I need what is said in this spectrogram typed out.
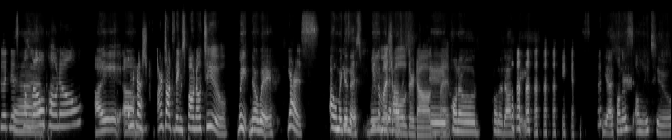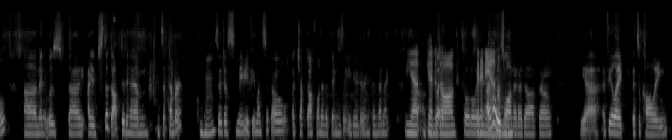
goodness! Hello, Pono. I um, oh my gosh, our dog's name's Pono too. Wait, no way. Yes, Oh my He's a- goodness. he's We a much older dog, A but Pono Pono dog yes. Yeah, Pono's only two. Um, and it was uh, I just adopted him in September. Mhm. So just maybe a few months ago, I checked off one of the things that you do during pandemic. Yeah, Um, get a dog. Totally. Get an I've always animal. wanted a dog though. Yeah, I feel like it's a calling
